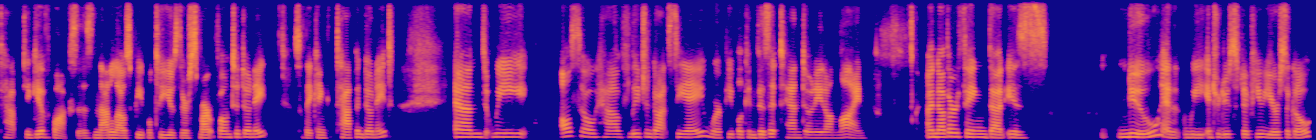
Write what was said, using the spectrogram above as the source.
tap to give boxes, and that allows people to use their smartphone to donate so they can tap and donate. And we also have legion.ca where people can visit and donate online. Another thing that is new and we introduced it a few years ago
